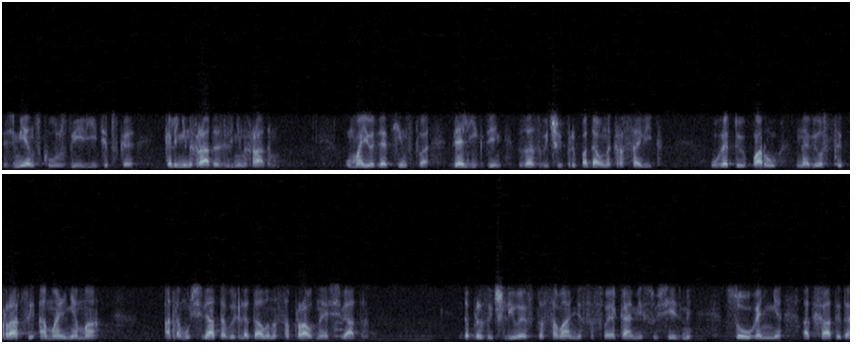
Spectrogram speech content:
З Менску, узды Віцебска, Калінінграда з Ленінградам. У маё дзяцінства вялікдзень зазвычай прыпадаў на красавік. У гэтую пару на вёсцы працы амаль няма, а таму свята выглядала на сапраўднае свята. Добразычлівае стасаванне са сваякамі і суседзьмі, соўганне ад хаты да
